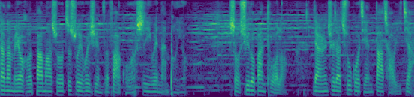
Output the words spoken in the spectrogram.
但她没有和爸妈说，之所以会选择法国，是因为男朋友。手续都办妥了，两人却在出国前大吵一架。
